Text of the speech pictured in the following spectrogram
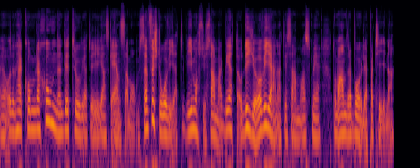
Eh, och den här kombinationen, det tror vi att vi är ganska ensamma om. Sen förstår vi att vi måste ju samarbeta och det gör vi gärna tillsammans med de andra borgerliga partierna.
